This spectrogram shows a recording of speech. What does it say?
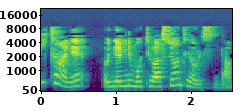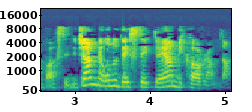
bir tane önemli motivasyon teorisinden bahsedeceğim ve onu destekleyen bir kavramdan.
